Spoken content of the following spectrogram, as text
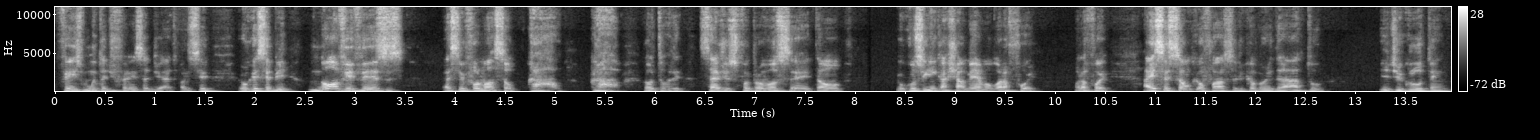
fez muita diferença a dieta. Parece, eu recebi nove vezes essa informação. Crau, crau. Eu falando, Sérgio, isso foi para você. Então, eu consegui encaixar mesmo, agora foi. Agora foi. A exceção que eu faço de carboidrato e de glúten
